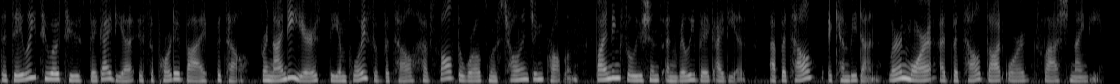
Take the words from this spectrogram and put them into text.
The Daily 202's big idea is supported by Battelle. For 90 years, the employees of Battelle have solved the world's most challenging problems, finding solutions and really big ideas. At Battelle, it can be done. Learn more at battelle.org/90.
